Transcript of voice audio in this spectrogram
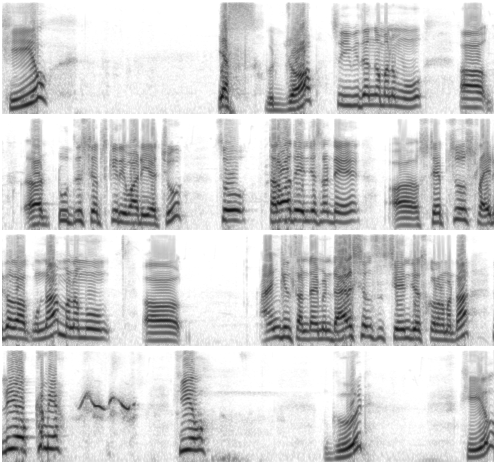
heel yes good job so ఈ విధంగా మనము టూ త్రీ స్టెప్స్కి రివార్డ్ ఇవ్వచ్చు సో తర్వాత ఏం చేస్తారంటే స్టెప్స్ స్ట్రైట్గా కాకుండా మనము యాంగిల్స్ అంటే ఐ మీన్ డైరెక్షన్స్ చేంజ్ చేసుకోవాలన్నమాట లియో కమియా heel good heel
